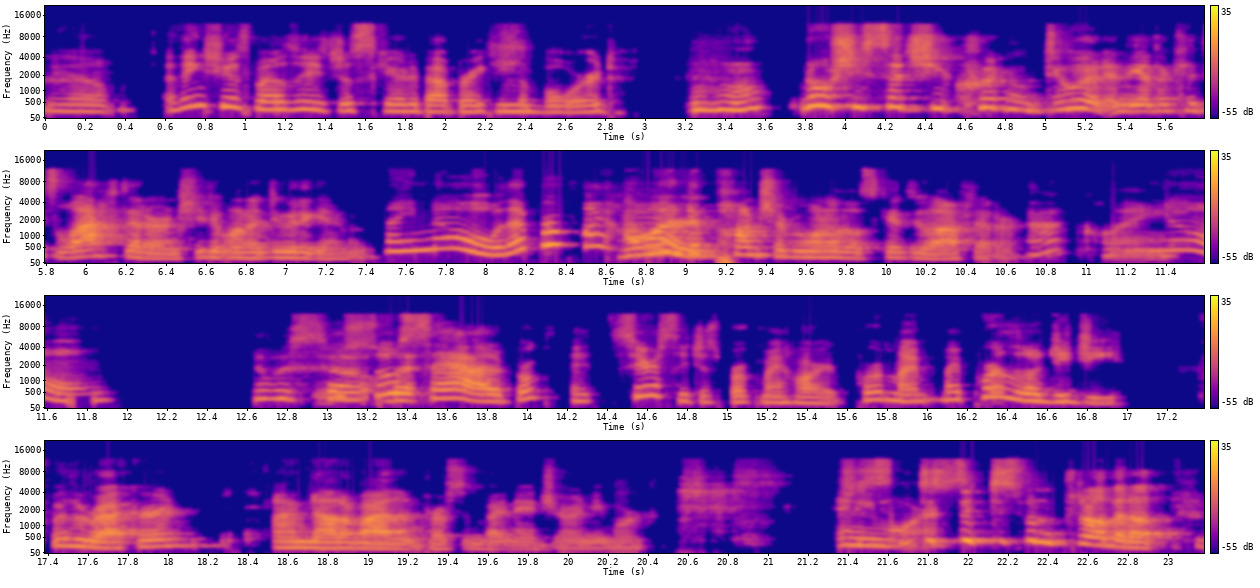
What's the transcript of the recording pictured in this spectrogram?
Yeah. I think she was mostly just scared about breaking the board. Hmm No, she said she couldn't do it, and the other kids laughed at her, and she didn't want to do it again. I know. That broke my heart. I wanted to punch every one of those kids who laughed at her. Exactly. No. It was It so, was so but- sad. It broke it seriously just broke my heart. Poor my my poor little Gigi. For the record, I'm not a violent person by nature anymore. Just- anymore. Just, just, want to throw that up. I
